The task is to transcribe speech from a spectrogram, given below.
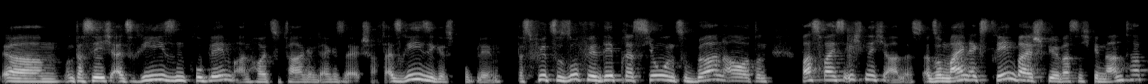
ähm, und das sehe ich als Riesenproblem an heutzutage in der Gesellschaft, als riesiges Problem. Das führt zu so viel Depression, zu Burnout und was weiß ich nicht alles. Also mein Extrembeispiel, was ich genannt habe,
